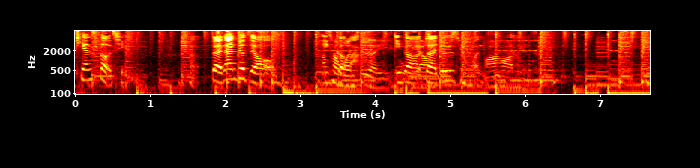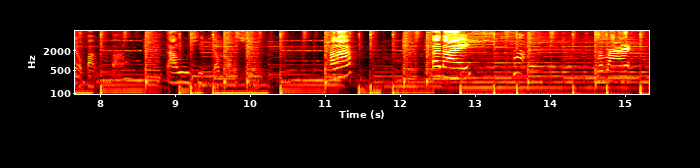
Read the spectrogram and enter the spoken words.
偏色情。对，但就只有一个吧，一个对，就是纯文字画面的，没有办法，大陆系比较保守。好啦，拜拜，拜拜。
